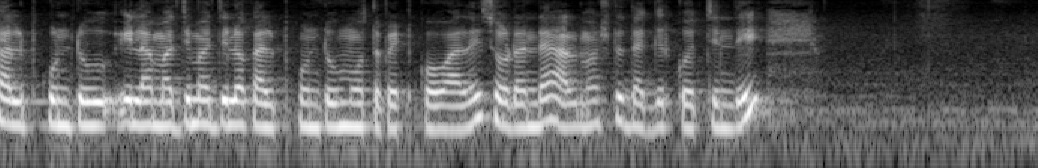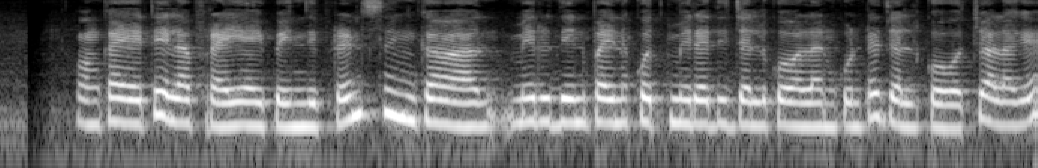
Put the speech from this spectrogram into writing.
కలుపుకుంటూ ఇలా మధ్య మధ్యలో కలుపుకుంటూ మూత పెట్టుకోవాలి. చూడండి ఆల్మోస్ట్ దగ్గరికి వచ్చింది. వంకాయ అయితే ఇలా ఫ్రై అయిపోయింది ఫ్రెండ్స్. ఇంకా మీరు దీనిపైన కొత్తిమీర అది జల్లుకోవాలనుకుంటే జల్లుకోవచ్చు. అలాగే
